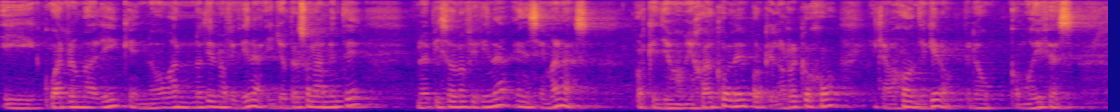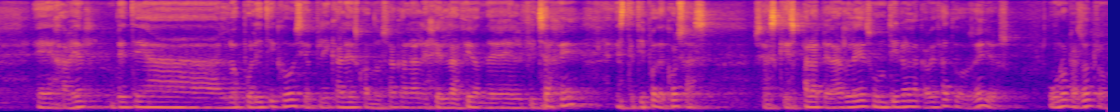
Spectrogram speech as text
y cuatro en Madrid que no, van, no tienen oficina. Y yo personalmente no he pisado una oficina en semanas, porque llevo a mi hijo al cole, porque lo recojo y trabajo donde quiero. Pero como dices, eh, Javier, vete a los políticos y explícales cuando sacan la legislación del fichaje este tipo de cosas o sea, es que es para pegarles un tiro en la cabeza a todos ellos, uno tras otro.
